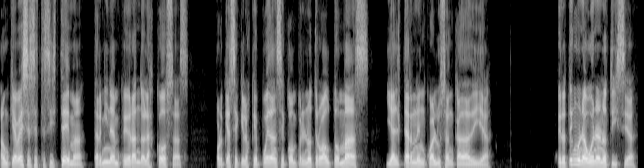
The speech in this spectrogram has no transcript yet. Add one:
aunque a veces este sistema termina empeorando las cosas, porque hace que los que puedan se compren otro auto más y alternen cuál usan cada día. Pero tengo una buena noticia.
